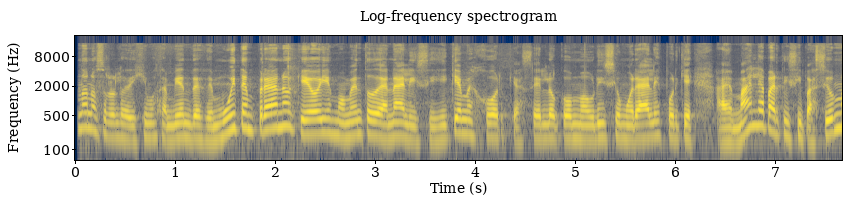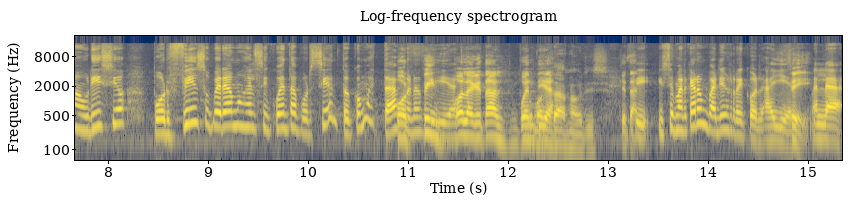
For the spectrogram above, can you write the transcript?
Nosotros lo dijimos también desde muy temprano que hoy es momento de análisis y qué mejor que hacerlo con Mauricio Morales porque además la participación, Mauricio, por fin superamos el 50%. ¿Cómo estás? Por Buenos fin. Días. Hola, ¿qué tal? Buen ¿Cómo día. estás, Mauricio? ¿Qué tal? Sí, y se marcaron varios récords ayer. Sí. La,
